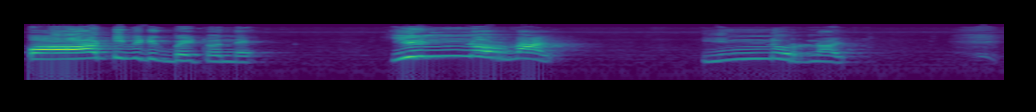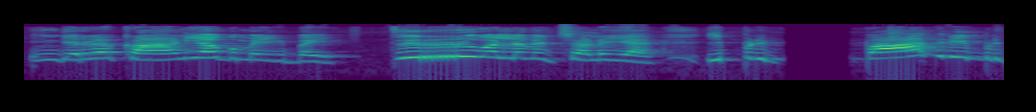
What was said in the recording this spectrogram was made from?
பாட்டி வீட்டுக்கு போயிட்டு வந்தேன். இன்னொரு நாள் இன்னொரு நாள் இங்கே இருக்க கன்னியாகுமரி போய் திருவள்ளுவர் சிலைய இப்படி பாதிரி இப்படி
